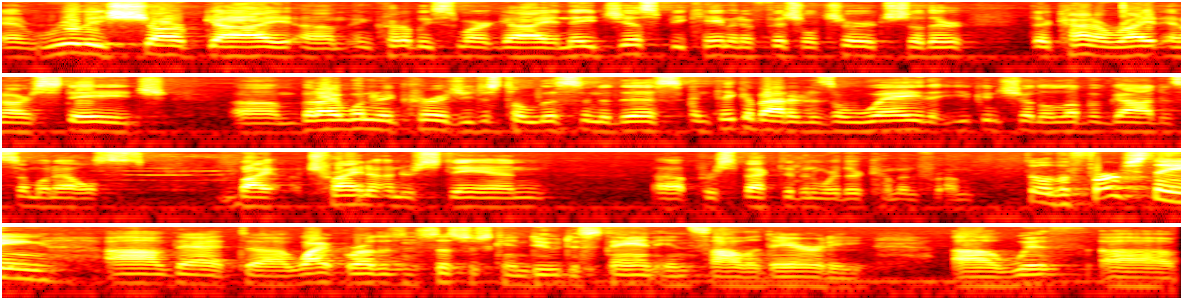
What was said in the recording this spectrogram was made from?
and really sharp guy, um, incredibly smart guy, and they just became an official church, so they're they're kind of right in our stage. Um, but I wanted to encourage you just to listen to this and think about it as a way that you can show the love of God to someone else by trying to understand uh, perspective and where they're coming from. So the first thing uh, that uh, white brothers and sisters can do to stand in solidarity uh, with uh,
